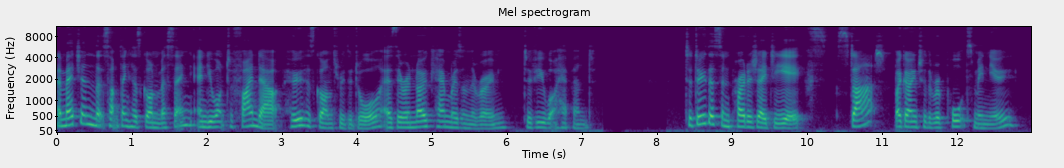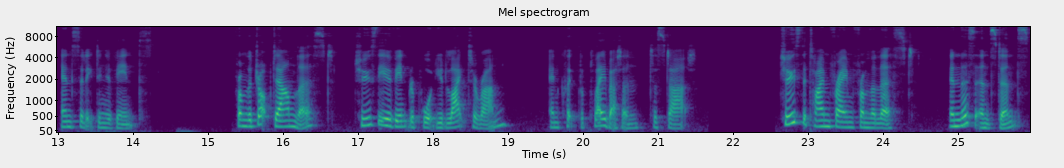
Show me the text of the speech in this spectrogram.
Imagine that something has gone missing and you want to find out who has gone through the door as there are no cameras in the room to view what happened. To do this in Protege GX, start by going to the Reports menu and selecting Events. From the drop-down list, choose the event report you'd like to run and click the play button to start. Choose the time frame from the list. In this instance,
